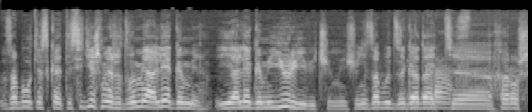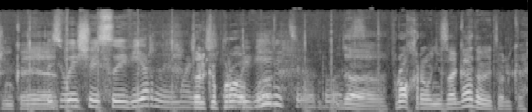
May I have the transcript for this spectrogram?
забыл тебе сказать, ты сидишь между двумя Олегами и Олегами Юрьевичами. Еще не забудь загадать Прекрасно. э, хорошенькое. То есть вы еще и суеверные мальчики. Только про- Вы верите в это? Да, Прохорова не загадывай только,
